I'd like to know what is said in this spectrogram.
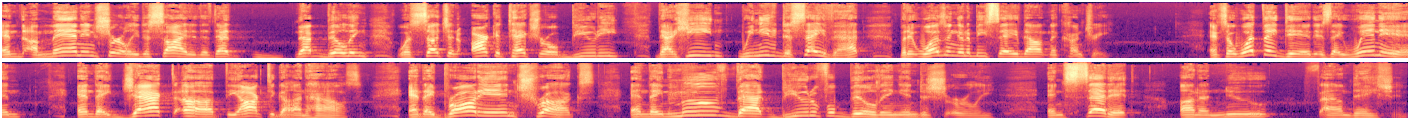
And a man in Shirley decided that that, that building was such an architectural beauty that he, we needed to save that, but it wasn't going to be saved out in the country. And so what they did is they went in and they jacked up the octagon house and they brought in trucks and they moved that beautiful building into Shirley and set it on a new foundation.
